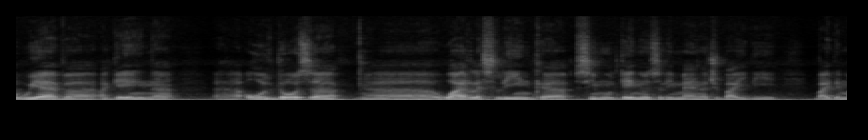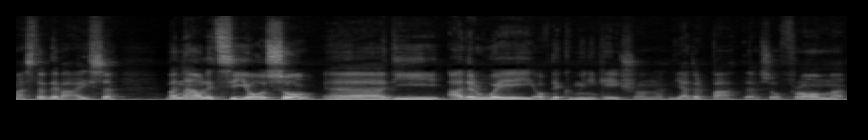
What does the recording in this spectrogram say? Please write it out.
we have again all those wireless link simultaneously managed by the by the master device. But now let's see also uh, the other way of the communication, the other path. So from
